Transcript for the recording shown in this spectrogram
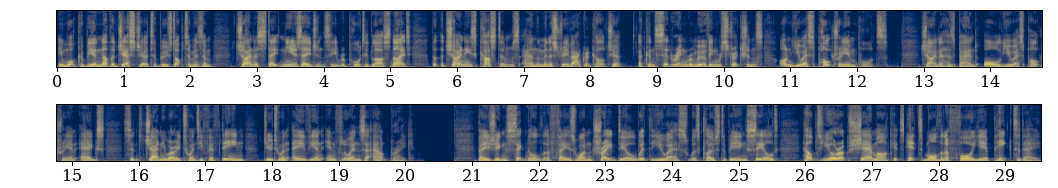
In what could be another gesture to boost optimism, China's state news agency reported last night that the Chinese Customs and the Ministry of Agriculture are considering removing restrictions on US poultry imports. China has banned all US poultry and eggs since January 2015 due to an avian influenza outbreak. Beijing's signal that a Phase 1 trade deal with the US was close to being sealed helped Europe's share markets hit more than a four year peak today,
